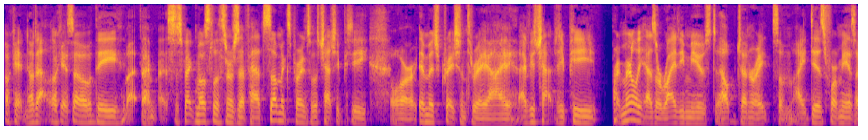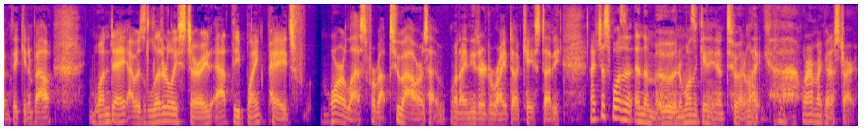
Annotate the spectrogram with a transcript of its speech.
Okay, no doubt. Okay, so the I suspect most listeners have had some experience with ChatGPT or image creation through AI. I've used ChatGPT primarily as a writing muse to help generate some ideas for me as I'm thinking about. One day, I was literally staring at the blank page, more or less, for about two hours when I needed to write a case study. And I just wasn't in the mood and wasn't getting into it. I'm like, where am I going to start?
